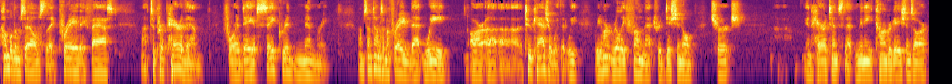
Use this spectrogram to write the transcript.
humble themselves, they pray, they fast uh, to prepare them for a day of sacred memory. Um, sometimes I'm afraid that we are uh, uh, too casual with it. We we aren't really from that traditional church uh, inheritance that many congregations are.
